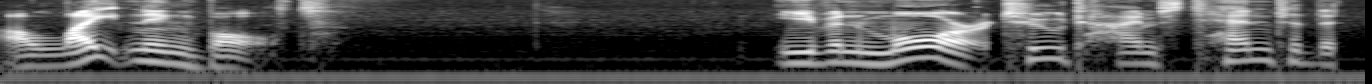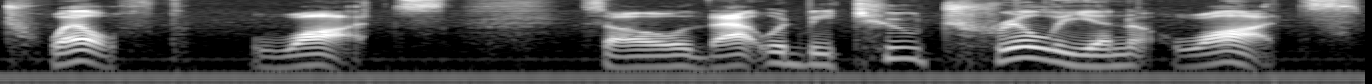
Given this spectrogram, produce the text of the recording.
A lightning bolt even more 2 times 10 to the 12th watts. So that would be 2 trillion watts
